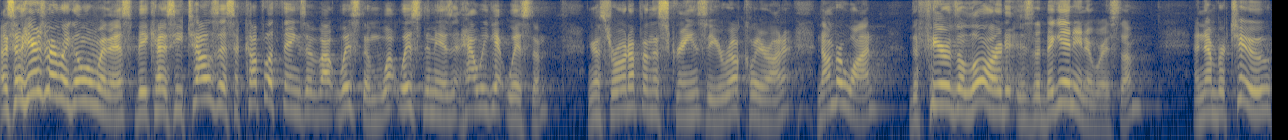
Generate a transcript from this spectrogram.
And so here's where we're going with this because he tells us a couple of things about wisdom, what wisdom is, and how we get wisdom. I'm going to throw it up on the screen so you're real clear on it. Number one, the fear of the Lord is the beginning of wisdom. And number two,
